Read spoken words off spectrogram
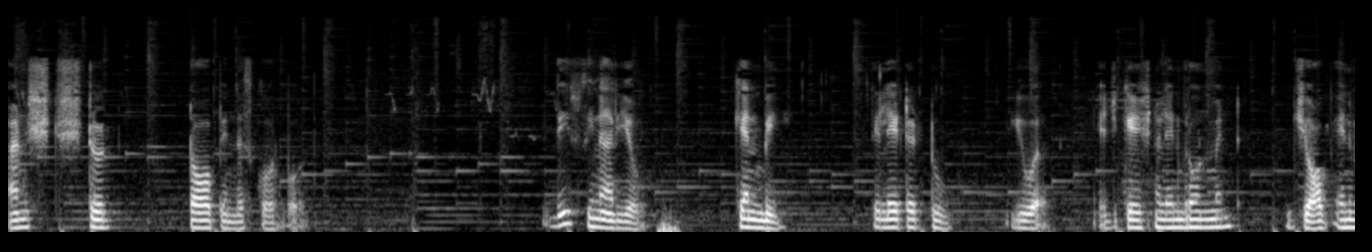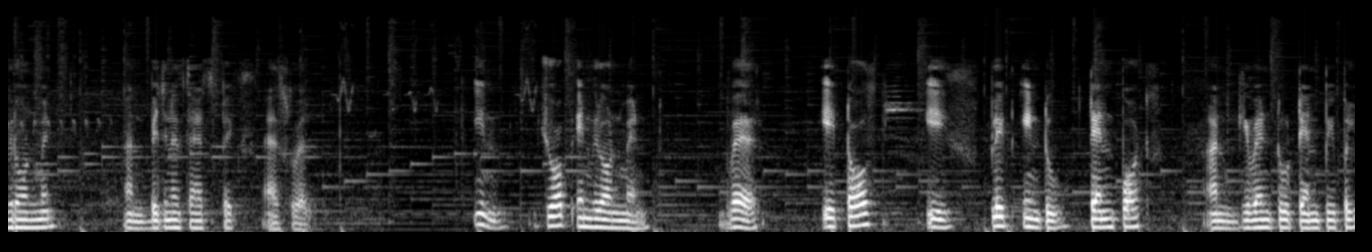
and stood top in the scoreboard. This scenario can be related to your educational environment, job environment, and business aspects as well. In job environment where a task is split into 10 parts and given to 10 people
